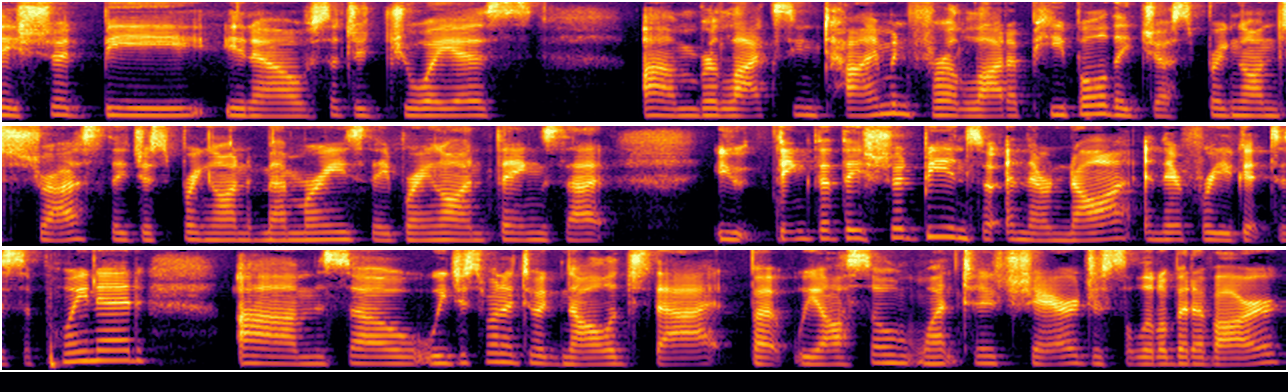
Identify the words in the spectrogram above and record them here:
They should be, you know, such a joyous, um, relaxing time. And for a lot of people, they just bring on stress. They just bring on memories. They bring on things that you think that they should be and so and they're not and therefore you get disappointed. Um so we just wanted to acknowledge that but we also want to share just a little bit of our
